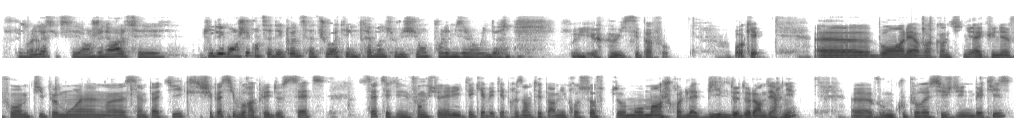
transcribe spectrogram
Ce que je veux dire, c'est que c'est en général, c'est tout débrancher quand ça déconne, ça a toujours été une très bonne solution pour les mises à jour Windows. Oui, oui, c'est pas faux. Ok. Euh, bon, allez, on va continuer avec une info un petit peu moins euh, sympathique. Je ne sais pas si vous vous rappelez de Sets. Sets, c'était une fonctionnalité qui avait été présentée par Microsoft au moment, je crois, de la build de l'an dernier. Euh, vous me couperez si je dis une bêtise.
